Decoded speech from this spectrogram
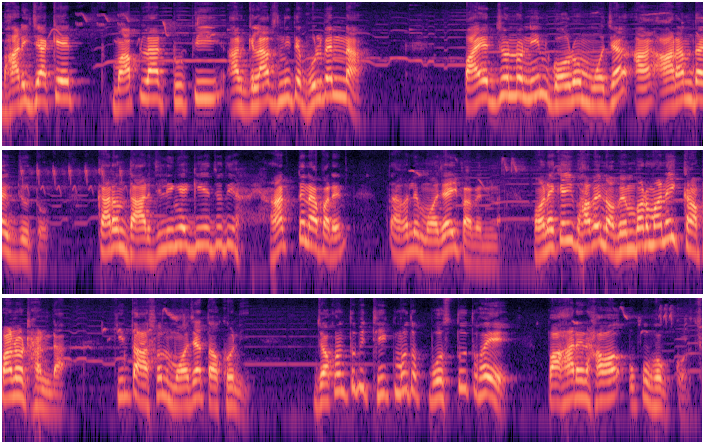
ভারী জ্যাকেট, মাফলার, টুপি আর গ্লাভস নিতে ভুলবেন না। পায়ের জন্য নিন গরম মোজা আর আরামদায়ক জুতো। কারণ দার্জিলিংয়ে গিয়ে যদি হাঁটতে না পারেন, তাহলে মজাই পাবেন না। অনেকেই ভাবে নভেম্বর মানেই কাঁপানো ঠান্ডা, কিন্তু আসল মজা তখনই, যখন তুমি ঠিকমতো প্রস্তুত হয়ে পাহাড়ের হাওয়া উপভোগ করছ।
